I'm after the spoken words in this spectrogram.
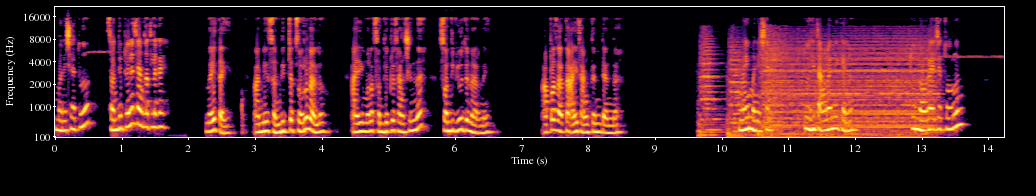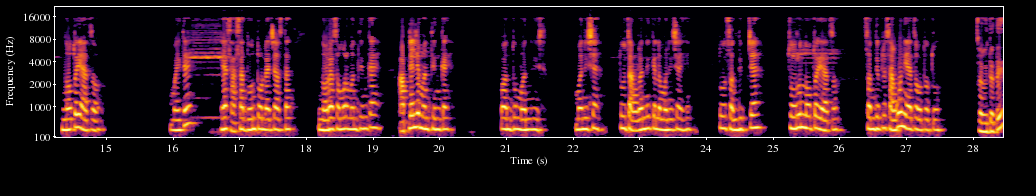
मनीषा तू संदीपला सांगितलं काय? नाही ताई आम्ही संदीपच्या चोरून आलो. आई मला संदीपला सांगशील ना? संदीप येऊ देणार नाही. आपण आता आई सांगते ना त्यांना. नाही मनीषा तू ही चांगलं नाही केलं. तू नवऱ्याच्या चोरून नव्हतं याचं माहितीये? या सासा दोन तोंडाच्या असतात. नवऱ्यासमोर म्हणतीन काय? आपल्याला म्हणतीन काय? पण तू मनीष मनीषा तू चांगलं नाही केलं मनीषा हे. तू संदीपच्या चोरून नव्हतं याचं संदीपला सांगून यायचं होतं तू. सविता ते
